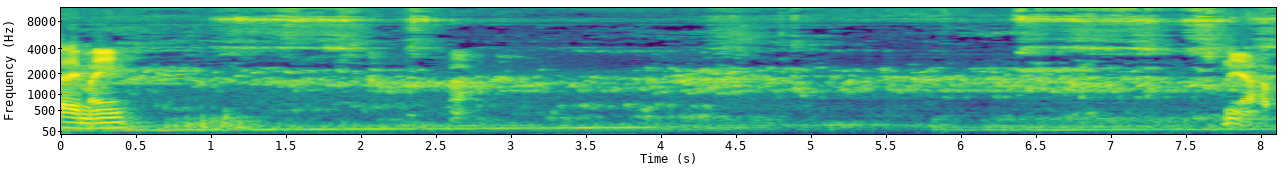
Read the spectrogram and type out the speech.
ได้ไหมอะเนี่ยครับ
